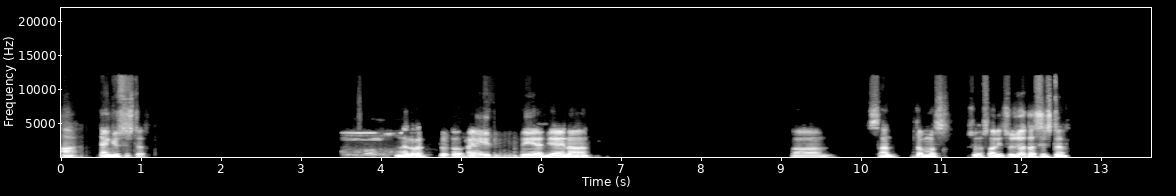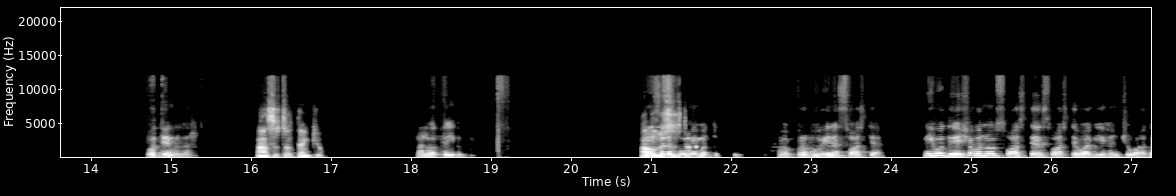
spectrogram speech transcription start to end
ಹಾ ಥ್ಯಾಂಕ್ ಯು ಸಿಸ್ಟರ್ ನಲವತ್ತು ಐದನೇ ಅಧ್ಯಯನ ಆ ಶಾಂತಮ್ಮ ಸಾರಿ ಸುಜಾತ ಸಿಸ್ಟರ್ ಓದ್ತೀನಿ ಬ್ರದರ್. ಹಾ ಸಿಸ್ಟರ್ ಥ್ಯಾಂಕ್ ಯು ನಲವತ್ತೈದು. ಭೂಮಿ ಮತ್ತು ಪ್ರಭುವಿನ ಸ್ವಾಸ್ಥ್ಯ ನೀವು ದೇಶವನ್ನು ಸ್ವಾಸ್ಥ್ಯ ಸ್ವಾಸ್ಥ್ಯವಾಗಿ ಹಂಚುವಾಗ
